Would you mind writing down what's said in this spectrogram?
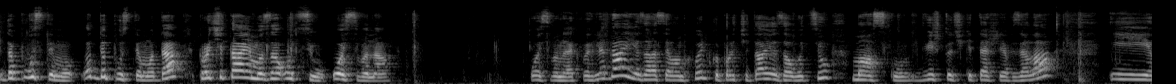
допустимо, от допустимо, да? прочитаємо за оцю. Ось вона. Ось вона як виглядає. Зараз я вам хвильку прочитаю за оцю маску. Дві штучки теж я взяла. І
